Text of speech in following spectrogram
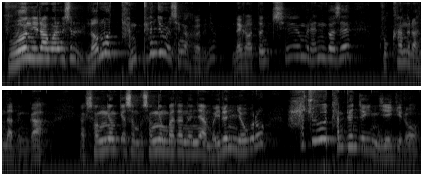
구원이라고 하는 것을 너무 단편적으로 생각하거든요. 내가 어떤 체험을 한 것에 국한을 한다든가 성령께서 뭐 성령 받았느냐 뭐 이런 욕으로 아주 단편적인 얘기로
